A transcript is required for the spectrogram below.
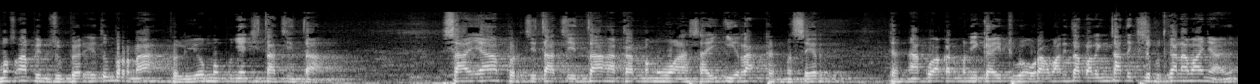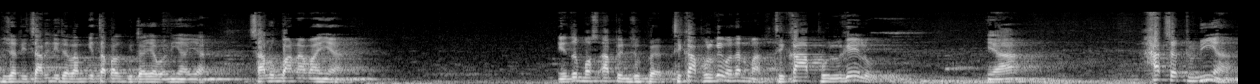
Mus'ab bin Zubair itu pernah beliau mempunyai cita-cita. Saya bercita-cita akan menguasai Irak dan Mesir Dan aku akan menikahi dua orang wanita paling cantik disebutkan namanya. Bisa dicari di dalam kitab Al-Bidayah wa Nihayah Saya lupa namanya. Itu Mus'ab bin Zubair. Dikabulke benar mas? Dikabulke lo Ya hajat dunia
